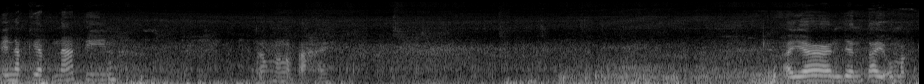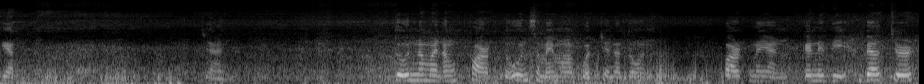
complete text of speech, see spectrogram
inakyat natin ang mga bahay. Ayan, dyan tayo umakyat. Dyan. Doon naman ang park. Doon sa may mga kotse na doon. Park na yan. Kennedy, Belcher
